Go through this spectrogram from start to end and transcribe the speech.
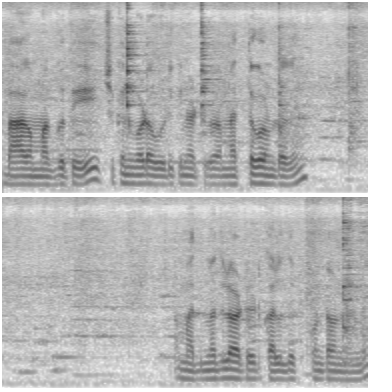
బాగా మగ్గుతాయి. చికెన్ కూడా ఉడికినట్టుగా మెత్తగా ఉంటుంది. మధ్య మధ్యలో అటు ఇటు కళ్ళు తిప్పుకుంటూ ఉండండి.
